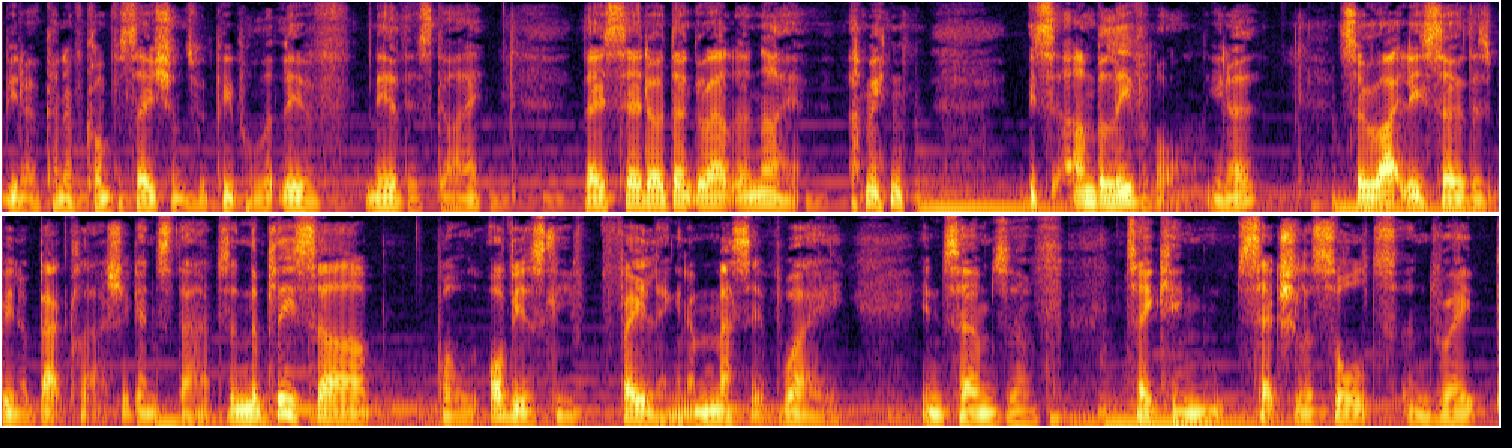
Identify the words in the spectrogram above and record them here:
you know, kind of conversations with people that live near this guy, they said, "Oh, don't go out at night." I mean, it's unbelievable, you know. So rightly so, there's been a backlash against that, and the police are well, obviously failing in a massive way in terms of taking sexual assault and rape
